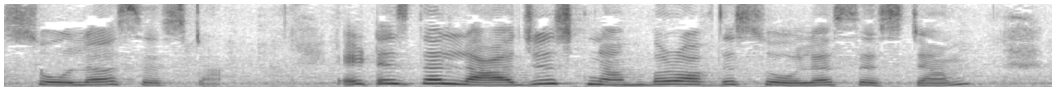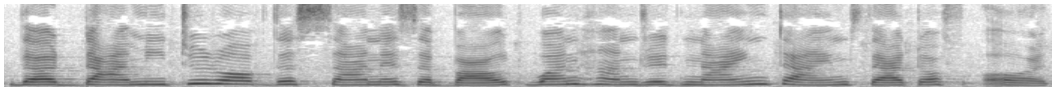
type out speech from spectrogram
solar system. It is the largest number of the solar system. The diameter of the sun is about 109 times that of earth.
